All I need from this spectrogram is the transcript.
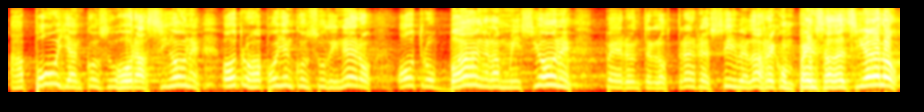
apoyan con sus oraciones, otros apoyan con su dinero, otros van a las misiones, pero entre los tres reciben la recompensa del cielo.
